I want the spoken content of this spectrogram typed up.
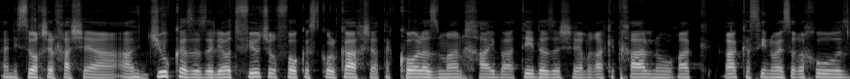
הניסוח שלך שהג'וק הזה זה להיות פיוטר פוקוסט כל כך, שאתה כל הזמן חי בעתיד הזה של רק התחלנו, רק, רק עשינו 10 אחוז,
